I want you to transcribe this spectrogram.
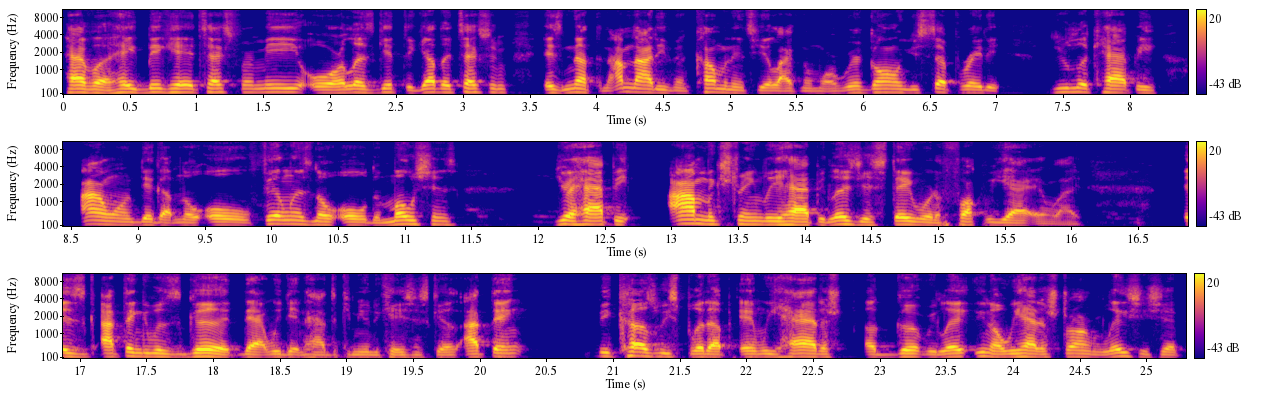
have a hey big head text for me or let's get together text from is nothing. I'm not even coming into your life no more. We're gone. You separated. You look happy. I don't want to dig up no old feelings, no old emotions. You're happy. I'm extremely happy. Let's just stay where the fuck we at in life. Is I think it was good that we didn't have the communication skills. I think because we split up and we had a, a good relate, you know, we had a strong relationship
